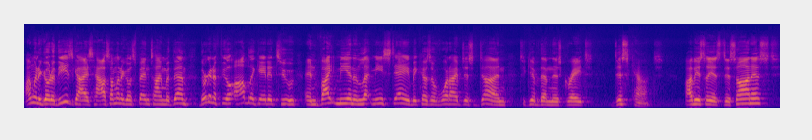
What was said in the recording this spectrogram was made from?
I'm going to go to these guys' house. I'm going to go spend time with them. They're going to feel obligated to invite me in and let me stay because of what I've just done to give them this great discount. Obviously, it's dishonest.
